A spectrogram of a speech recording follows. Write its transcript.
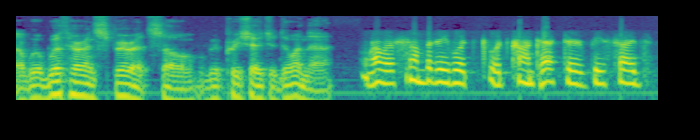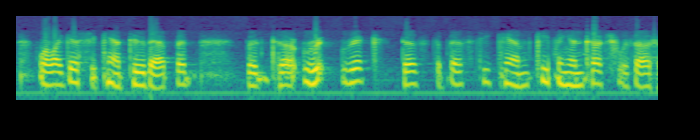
uh, we're with her in spirit, so we appreciate you doing that. Well, if somebody would would contact her besides, well, I guess you can't do that, but but uh, Rick, Rick does the best he can, keeping in touch with us.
